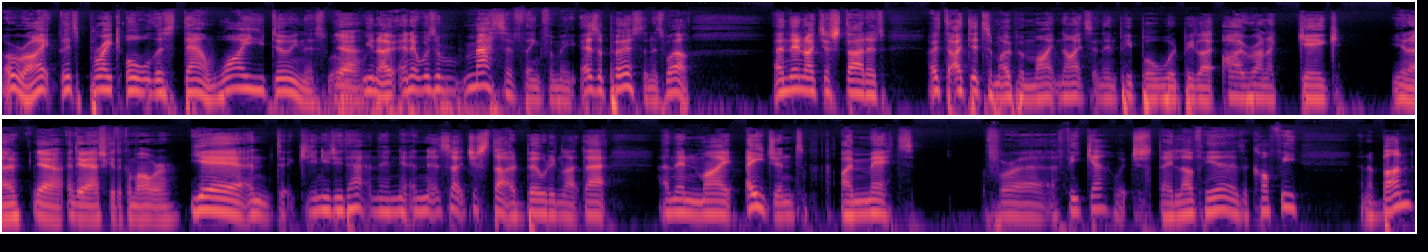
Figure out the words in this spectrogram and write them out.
all right, let's break all this down. Why are you doing this? Yeah. You know, and it was a massive thing for me as a person as well. And then I just started, I, I did some open mic nights, and then people would be like, oh, I run a gig, you know. Yeah, and they ask you to come over. Yeah, and can you do that? And then and then- so it just started building like that. And then my agent, I met for a, a fika, which they love here as a coffee and a bun.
